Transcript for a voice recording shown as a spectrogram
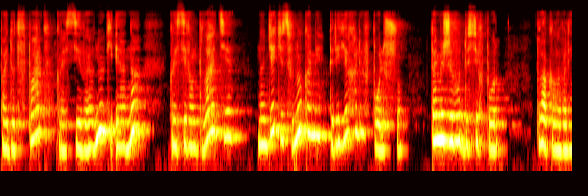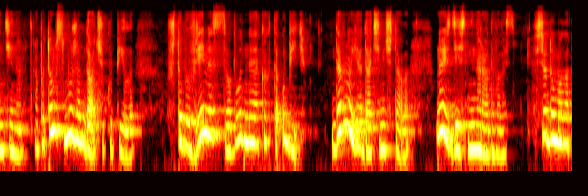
пойдут в парк, красивые внуки, и она в красивом платье. Но дети с внуками переехали в Польшу. Там и живут до сих пор. Плакала Валентина, а потом с мужем дачу купила, чтобы время свободное как-то убить. Давно я о даче мечтала, но и здесь не нарадовалась. Все думала,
